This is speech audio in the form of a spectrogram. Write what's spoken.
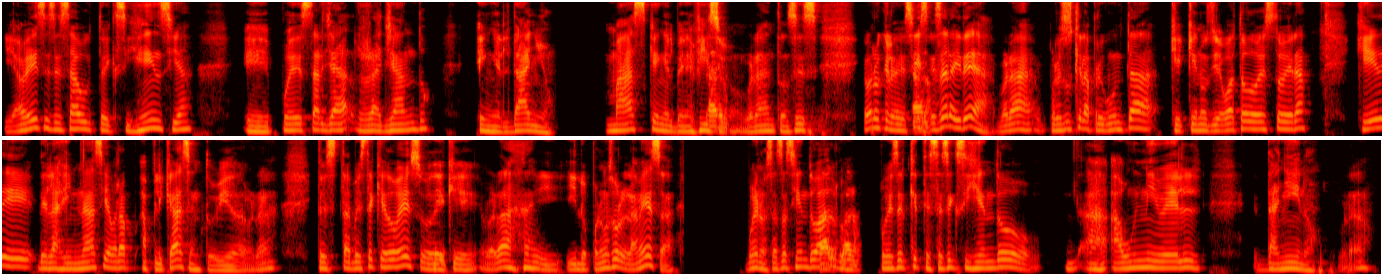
Y a veces esa autoexigencia eh, puede estar ya rayando en el daño más que en el beneficio, ¿verdad? Entonces, bueno que lo decís, esa es la idea, ¿verdad? Por eso es que la pregunta que, que nos llevó a todo esto era, ¿qué de, de, la gimnasia ahora aplicas en tu vida, ¿verdad? Entonces, tal vez te quedó eso de que, ¿verdad? Y, y lo ponemos sobre la mesa. Bueno, estás haciendo algo, puede ser que te estés exigiendo a, a un nivel dañino, ¿verdad?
